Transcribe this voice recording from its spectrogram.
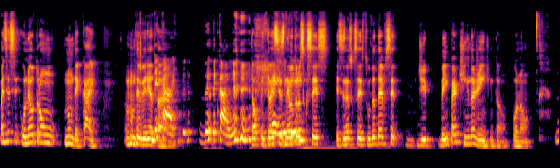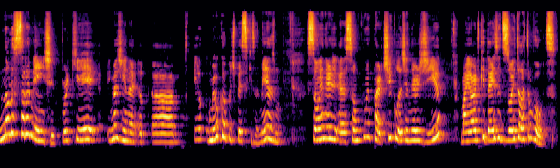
Mas esse, o nêutron não decai? Não deveria decai, estar. De, de, decai. Então, então é, esses nêutrons tem... que vocês. Esses nêutrons que você estuda devem ser de bem pertinho da gente, então, ou não? Não necessariamente, porque imagina, uh, eu, o meu campo de pesquisa mesmo são, eh, são com partículas de energia maior do que 10 a 18 eletronvolts.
